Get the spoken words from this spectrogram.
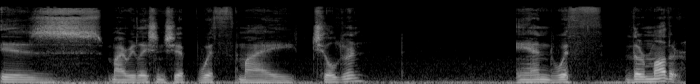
is my relationship with my children and with their mother.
